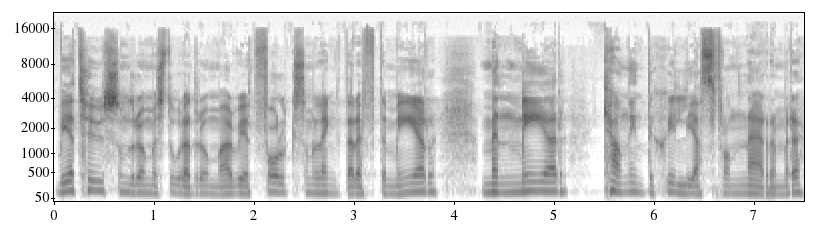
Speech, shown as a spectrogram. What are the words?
Vi är ett hus som drömmer stora drömmar. Vi är ett folk som längtar efter mer. Men mer kan inte skiljas från närmre.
